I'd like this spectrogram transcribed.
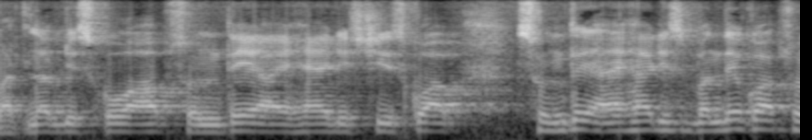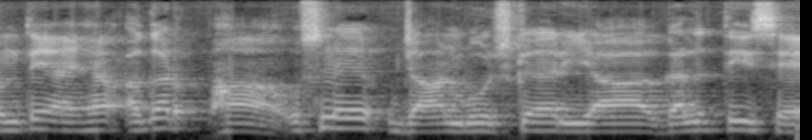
मतलब जिसको आप सुनते आए हैं जिस चीज़ को आप सुनते आए हैं जिस बंदे को आप सुनते आए हैं अगर हाँ उसने जानबूझकर या गलती से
